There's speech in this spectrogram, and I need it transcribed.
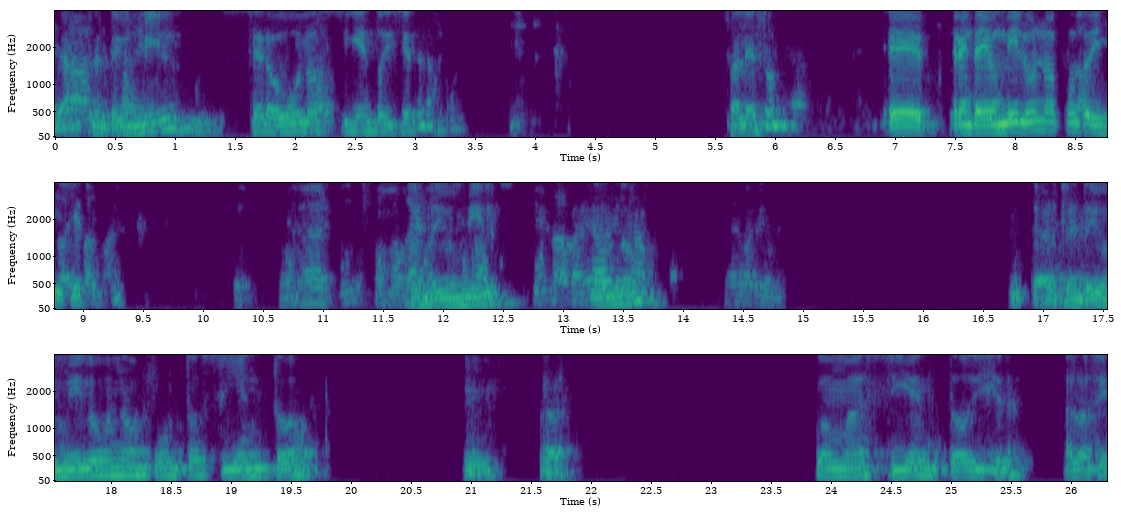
Ya, 31.001.117. ¿Sale eso? Eh, 31.001.17. 31.001. A ver, 31.001.100. mm, A ver. Coma 117. Algo así.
